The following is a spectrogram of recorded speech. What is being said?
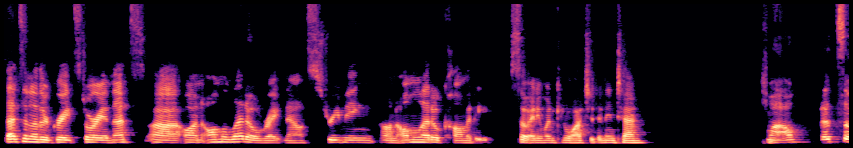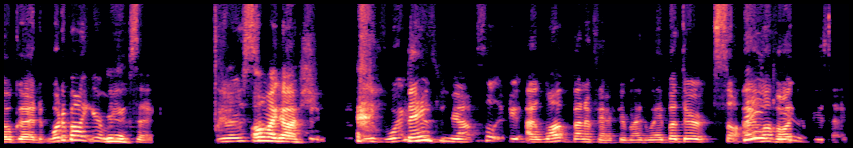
that's another great story, and that's uh, on Omeleto right now. It's streaming on Omeleto Comedy, so anyone can watch it anytime. Wow, that's so good. What about your music? Yours. Oh my gosh. Thank you. Absolutely. I love Benefactor, by the way, but they're so. I Thank love all you. your music.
